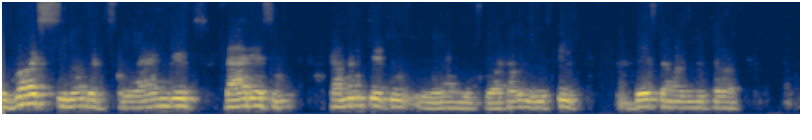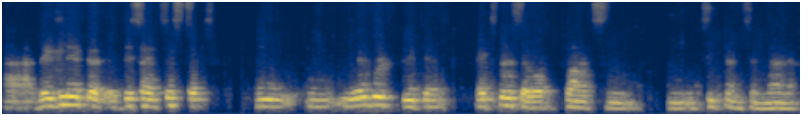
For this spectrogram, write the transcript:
the words, you know, that language barriers in communicative language, whatever we speak, based on with our uh, regulated design systems, we, we able we can express our thoughts in, in sequence and manner.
